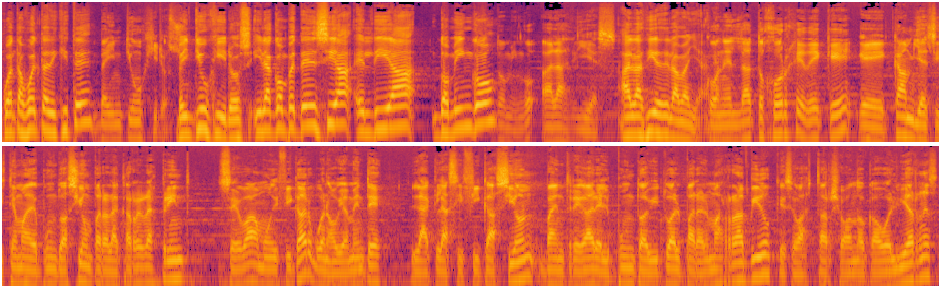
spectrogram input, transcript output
¿Cuántas vueltas dijiste? 21 giros. 21 giros. Y la competencia el día domingo Domingo a las 10. a las 10 de la mañana. Con el dato, Jorge, de que eh, cambia el sistema de puntuación para la carrera sprint. Se va a modificar. Bueno, obviamente la clasificación va a entregar el punto habitual para el más rápido, que se va a estar llevando a cabo el viernes.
